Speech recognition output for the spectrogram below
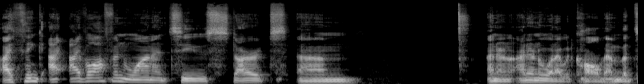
I think I, have often wanted to start. Um, I don't know. I don't know what I would call them, but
